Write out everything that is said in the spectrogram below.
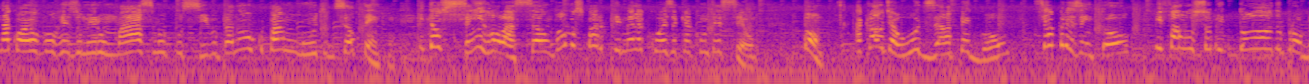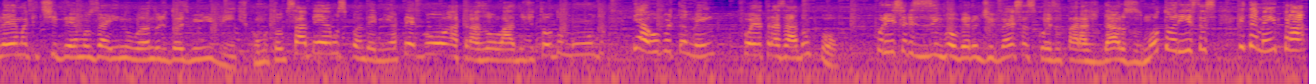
na qual eu vou resumir o máximo possível para não ocupar muito do seu tempo. Então, sem enrolação, vamos para a primeira coisa que aconteceu. Bom, a Cláudia Woods, ela pegou se apresentou e falou sobre todo o problema que tivemos aí no ano de 2020. Como todos sabemos, pandemia pegou, atrasou o lado de todo mundo e a Uber também foi atrasada um pouco. Por isso eles desenvolveram diversas coisas para ajudar os motoristas e também para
